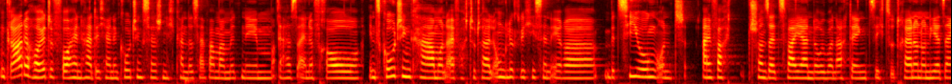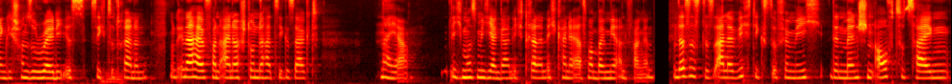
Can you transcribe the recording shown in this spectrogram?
gerade heute vorhin hatte ich eine Coaching-Session, ich kann das einfach mal mitnehmen, dass eine Frau ins Coaching kam und einfach total unglücklich ist in ihrer Beziehung und einfach schon seit zwei Jahren darüber nachdenkt, sich zu trennen und jetzt eigentlich schon so ready ist, sich mhm. zu trennen. Und innerhalb von einer Stunde hat sie gesagt, naja, ich muss mich ja gar nicht trennen, ich kann ja erstmal bei mir anfangen. Und das ist das Allerwichtigste für mich, den Menschen aufzuzeigen,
